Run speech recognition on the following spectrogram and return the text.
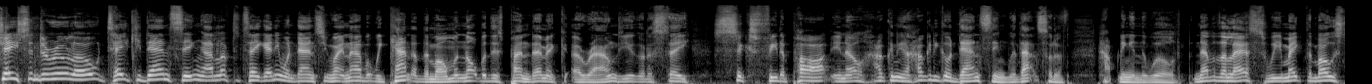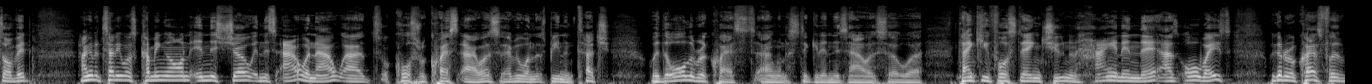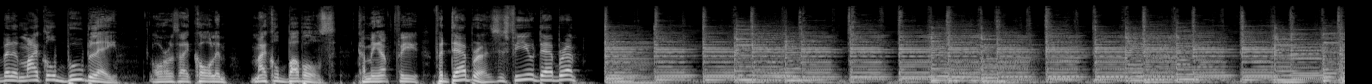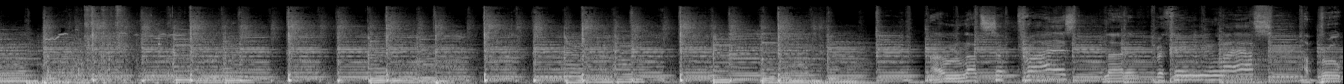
Jason Derulo, take you dancing. I'd love to take anyone dancing right now, but we can't at the moment. Not with this pandemic around. You've got to stay six feet apart. You know how can you how can you go dancing with that sort of happening in the world? But nevertheless, we make the most of it. I'm going to tell you what's coming on in this show in this hour now. Uh, of course, request hour. So everyone that's been in touch with all the requests, I'm going to stick it in this hour. So uh, thank you for staying tuned and hanging in there. As always, we got a request for a bit of Michael Bublé, or as I call him, Michael Bubbles, coming up for you for Deborah. This is for you, Deborah. I'm not surprised, not everything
